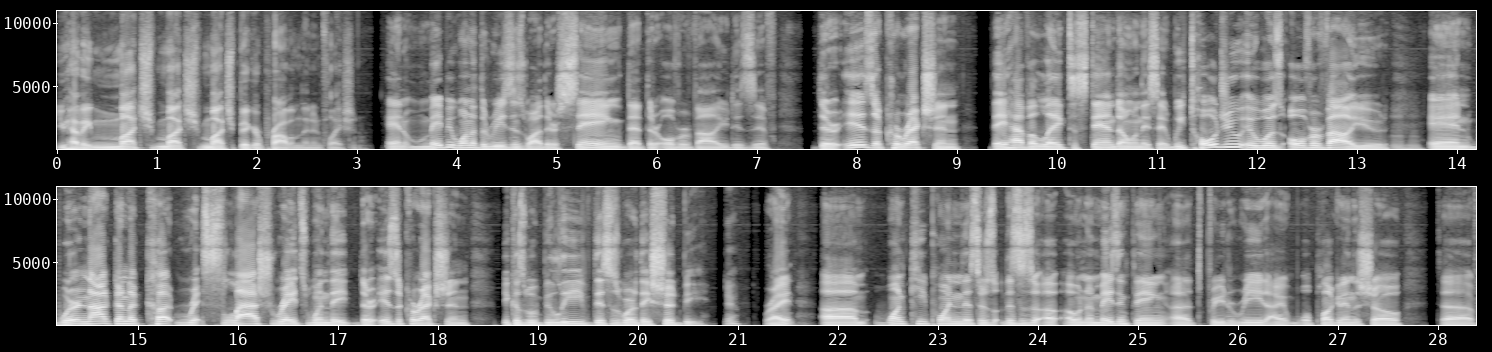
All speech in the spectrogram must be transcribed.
you have a much, much, much bigger problem than inflation. And maybe one of the reasons why they're saying that they're overvalued is if there is a correction, they have a leg to stand on when they said, We told you it was overvalued, Mhm. and we're not going to cut ra- slash rates when they there is a correction because we believe this is where they should be. Yeah. Right. Um, one key point in this is this is a, an amazing thing uh, for you to read. I will plug it in the show to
